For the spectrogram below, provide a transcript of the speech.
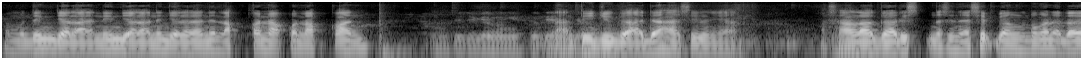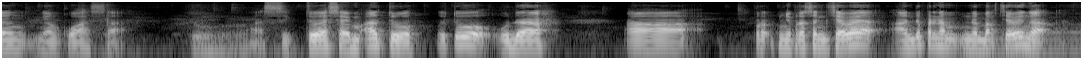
yang penting jalanin jalanin jalanin lakukan lakukan lakukan. Nanti juga mengikuti nanti juga ada hasilnya. Masalah garis nasib nasib yang untungan adalah yang yang kuasa. Tuh asik. Tuh SMA tuh. Itu udah uh, punya perasaan ke cewek. Anda pernah nembak cewek nggak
